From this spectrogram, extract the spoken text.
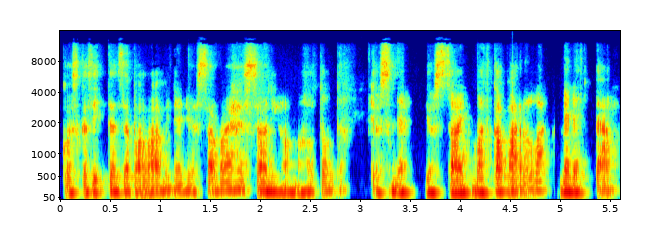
koska sitten se palaaminen jossain vaiheessa on ihan mahdotonta, jos ne jossain matkan varrella menettää.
